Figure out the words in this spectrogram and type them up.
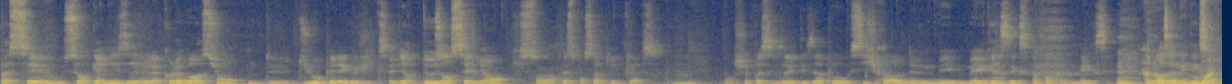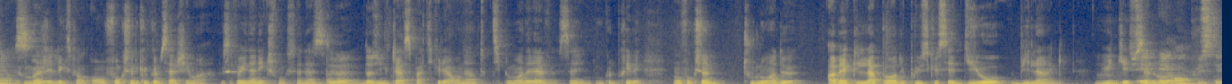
passait ou s'organisait la collaboration de duo pédagogique, c'est-à-dire deux enseignants qui sont responsables d'une classe. Bon, je ne sais pas si vous avez des apports ou si je parle de mes maigres expériences. Trois années moi, d'expérience. moi j'ai de l'expérience, on fonctionne que comme ça chez moi. Ça fait une année que je fonctionne à C'est deux, dans une classe particulière, on a un tout petit peu moins d'élèves, c'est une école privée, mais on fonctionne tout à deux, avec l'apport du plus que c'est duo bilingue. Une qui est Et, seulement et en plus, tu es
